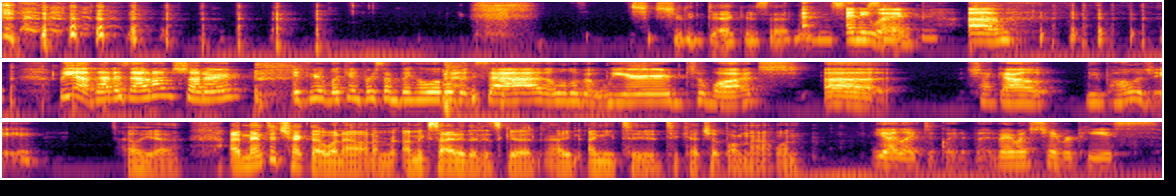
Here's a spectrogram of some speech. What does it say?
She's shooting daggers at me. Anyway. Um, but yeah, that is out on Shudder. If you're looking for something a little bit sad, a little bit weird to watch, uh, check out The Apology. hell yeah! I meant to check that one out. I'm I'm excited that it's good. I I need to to catch up on that one. Yeah, I liked it quite a bit. Very much a chamber piece.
